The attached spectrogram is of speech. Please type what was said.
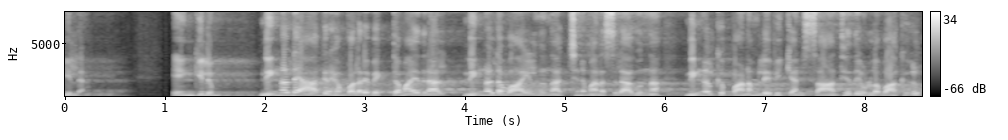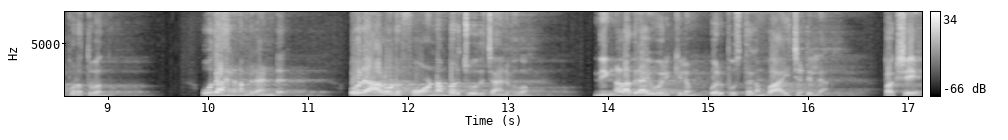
ഇല്ല. എങ്കിലും നിങ്ങളുടെ ആഗ്രഹം വളരെ വ്യക്തമായതിനാൽ നിങ്ങളുടെ വായിൽ നിന്ന് അച്ഛന് മനസ്സിലാകുന്ന നിങ്ങൾക്ക് പണം ലഭിക്കാൻ സാധ്യതയുള്ള വാക്കുകൾ പുറത്തു വന്നു. ഉദാഹരണം രണ്ട്. ഒരാളോട് ഫോൺ നമ്പർ ചോദിച്ച അനുഭവം. നിങ്ങൾ അതിനായി ഒരിക്കലും ഒരു പുസ്തകം വായിച്ചിട്ടില്ല. പക്ഷേ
